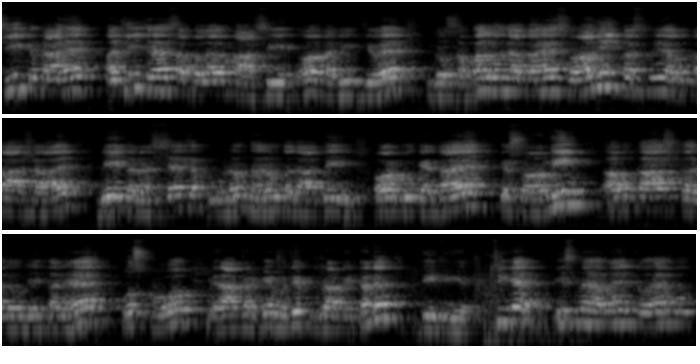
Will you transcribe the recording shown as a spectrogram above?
चीखता है। अज़ीज़ है सफलम आसिक और अजीत जो है, जो सफल हो जाता है, स्वामी तस्में अवकाशाय वेतन से पूर्णम धनम ददाते। और वो कहता है कि स्वामी, अवकाश का जो वेतन है, उसको मिला करके मुझे पूरा वेतन दीजिए। ठीक है? इसमें हमें जो है वो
